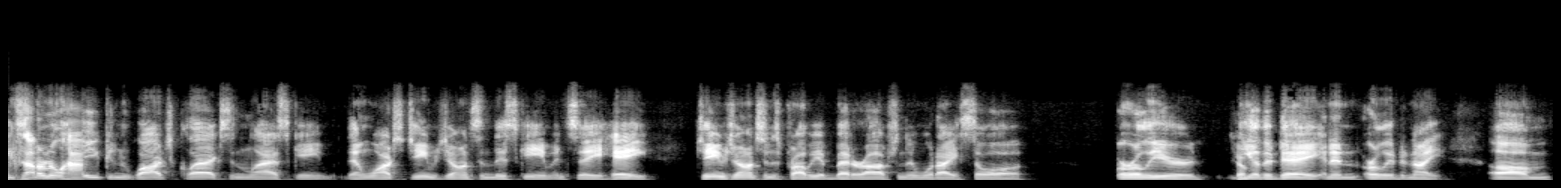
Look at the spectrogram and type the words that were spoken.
because I don't know how you can watch Claxton last game, then watch James Johnson this game and say, hey, James Johnson is probably a better option than what I saw earlier yep. the other day and then earlier tonight. Um,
